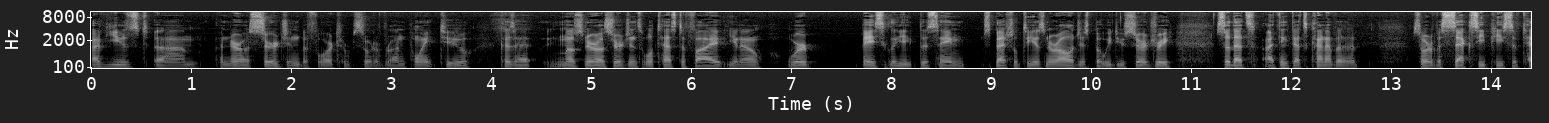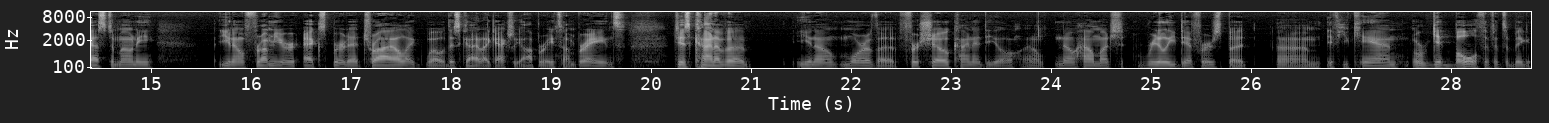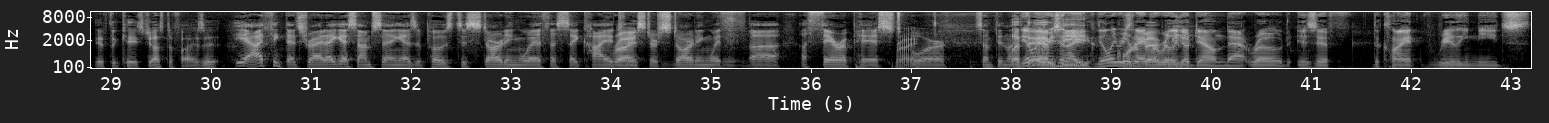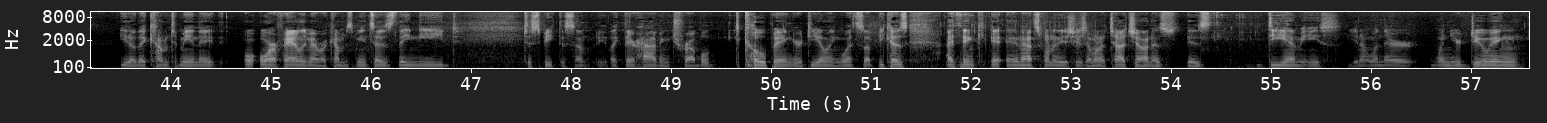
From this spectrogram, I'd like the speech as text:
I've used um, a neurosurgeon before to sort of run point too, because most neurosurgeons will testify. You know, we're basically the same specialty as neurologists, but we do surgery. So that's I think that's kind of a sort of a sexy piece of testimony. You know, from your expert at trial, like, well, this guy like actually operates on brains. Just kind of a, you know, more of a for show kind of deal. I don't know how much it really differs, but um, if you can, or get both if it's a big if the case justifies it. Yeah, I think that's right. I guess I'm saying as opposed to starting with a psychiatrist Right. or starting with uh, a therapist Right. or something like Let the that. only the reason I the only reason I ever really go down that road is if the client really needs you know they come to me and they or, or a family member comes to me and says they need to speak to somebody like they're having trouble coping or dealing with stuff because I think and that's one of the issues I want to touch on is is DMEs you know when they're when you're doing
